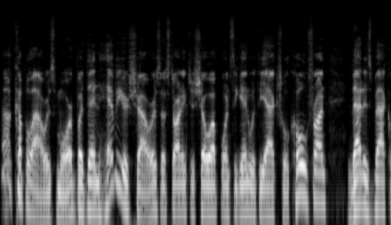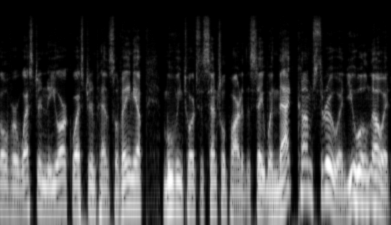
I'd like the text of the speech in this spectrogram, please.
a couple hours more, but then heavier showers are starting to show up once again with the actual cold front. That is back over western New York, western Pennsylvania, moving towards the central part of the state. When that comes through, and you will know it,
